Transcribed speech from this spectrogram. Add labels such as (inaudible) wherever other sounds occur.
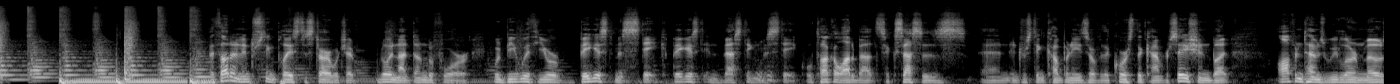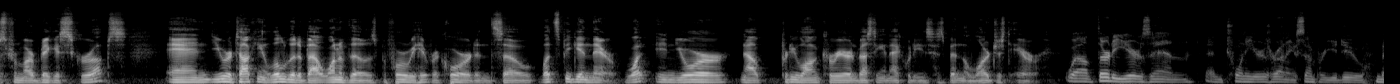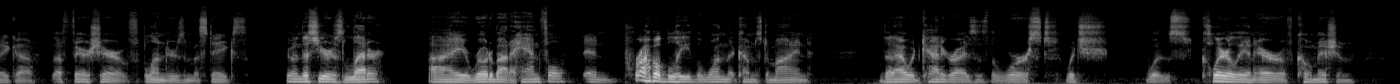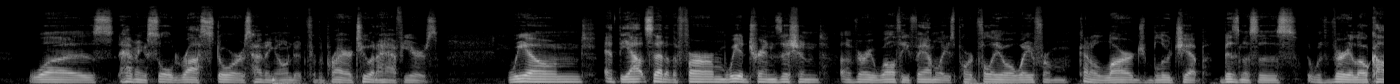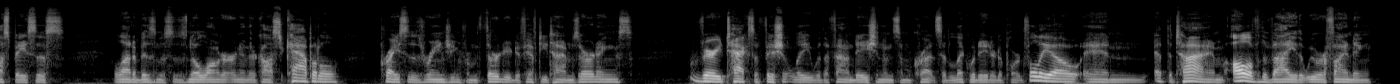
I thought an interesting place to start, which I've really not done before, would be with your biggest mistake, biggest investing mm-hmm. mistake. We'll talk a lot about successes and interesting companies over the course of the conversation, but oftentimes we learn most from our biggest screw ups. And you were talking a little bit about one of those before we hit record. And so let's begin there. What in your now pretty long career investing in equities has been the largest error? Well, 30 years in and 20 years running Semper, you do make a, a fair share of blunders and mistakes. You know, in this year's letter, I wrote about a handful, and probably the one that comes to mind that I would categorize as the worst, which was clearly an error of commission, was having sold Ross Stores, having owned it for the prior two and a half years. We owned, at the outset of the firm, we had transitioned a very wealthy family's portfolio away from kind of large blue chip businesses with very low cost basis. A lot of businesses no longer earning their cost of capital, prices ranging from 30 to 50 times earnings very tax efficiently with a foundation and some cruts had liquidated a portfolio. And at the time, all of the value that we were finding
